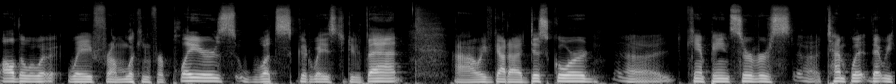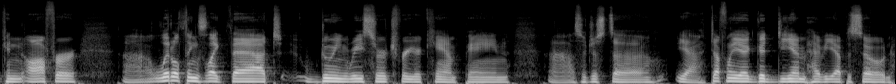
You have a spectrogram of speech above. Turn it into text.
all the way from looking for players, what's good ways to do that. Uh, we've got a Discord uh, campaign servers uh, template that we can offer. Uh, little things like that, doing research for your campaign. Uh, so, just, uh, yeah, definitely a good DM heavy episode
